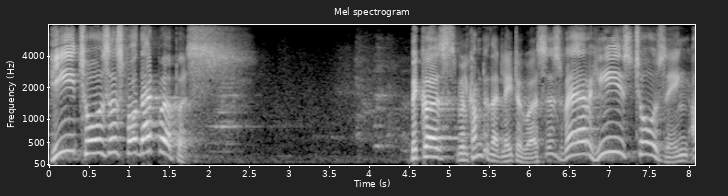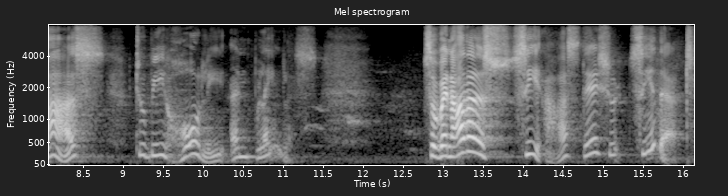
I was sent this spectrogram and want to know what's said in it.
He chose us for that purpose. Because we'll come to that later verses where He is choosing us to be holy and blameless. So when others see us, they should see that.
